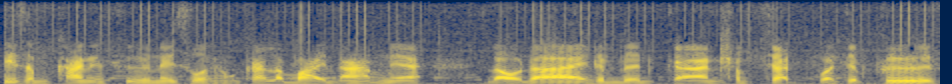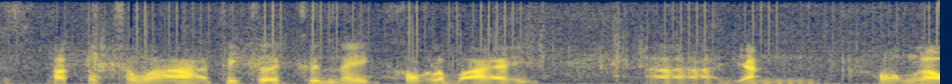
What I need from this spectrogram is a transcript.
ที่สำคัญก็คือในส่วนของการระบายน้ำเนี่ย เราได้ดำเนินการกำจัดวัชพืช ผักตบชวาที่เกิดขึ้นในคลองระบายออย่างของเรา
